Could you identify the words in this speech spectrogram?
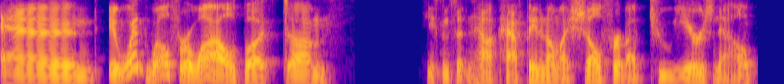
And it went well for a while, but um, he's been sitting ha- half painted on my shelf for about two years now.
